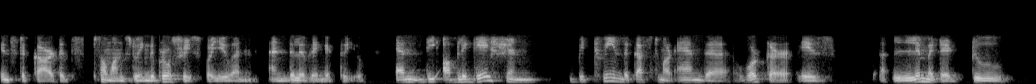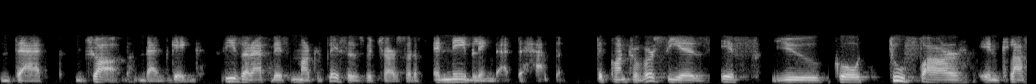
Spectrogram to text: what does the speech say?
Instacart, it's someone's doing the groceries for you and, and delivering it to you. And the obligation between the customer and the worker is limited to that job, that gig. These are app based marketplaces which are sort of enabling that to happen. The controversy is if you go too far in class,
